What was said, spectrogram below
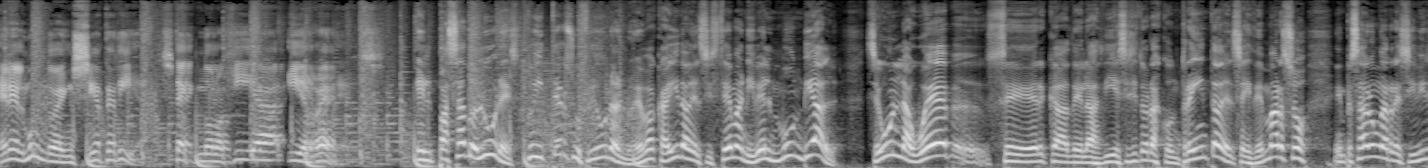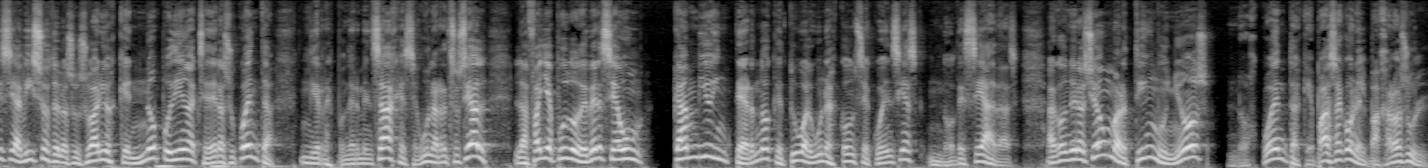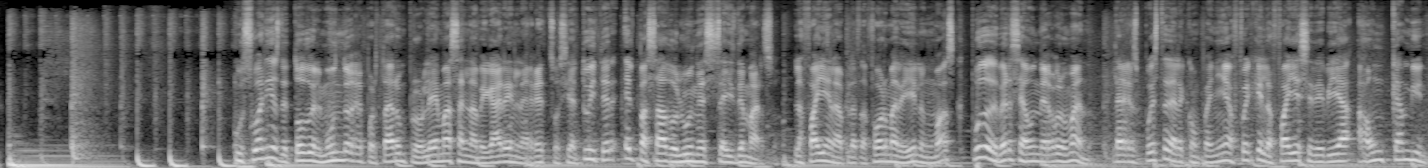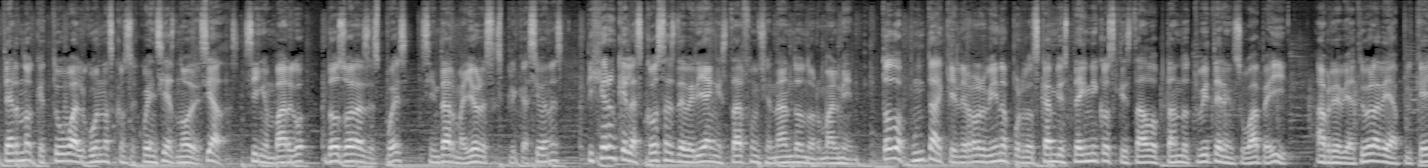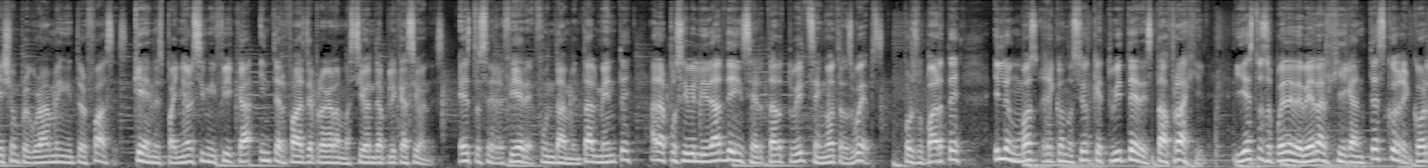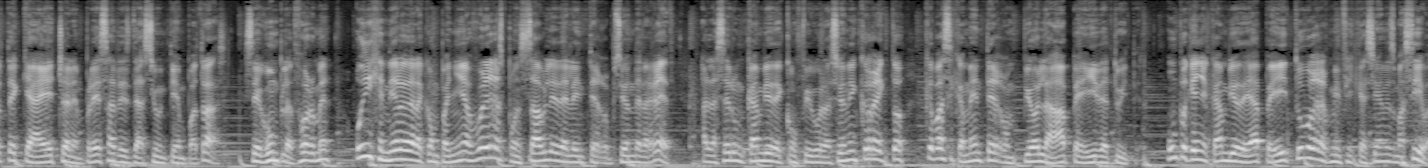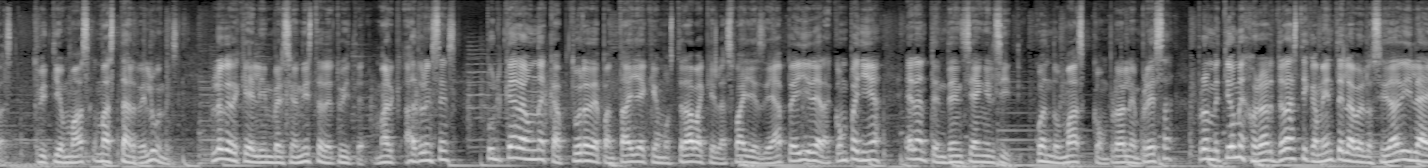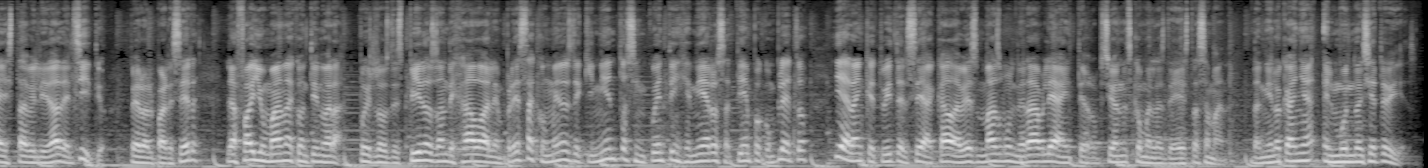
En el mundo en 7 días. Tecnología y redes. El pasado lunes, Twitter sufrió una nueva caída del sistema a nivel mundial. Según la web, cerca de las 17 horas con 30 del 6 de marzo, empezaron a recibirse avisos de los usuarios que no podían acceder a su cuenta ni responder mensajes. Según la red social, la falla pudo deberse a un cambio interno que tuvo algunas consecuencias no deseadas. A continuación, Martín Muñoz nos cuenta qué pasa con el pájaro azul. Usuarios de todo el mundo reportaron problemas al navegar en la red social Twitter el pasado lunes 6 de marzo. La falla en la plataforma de Elon Musk pudo deberse a un error humano. La respuesta de la compañía fue que la falla se debía a un cambio interno que tuvo algunas consecuencias no deseadas. Sin embargo, dos horas después, sin dar mayores explicaciones, dijeron que las cosas deberían estar funcionando normalmente. Todo apunta a que el error vino por los cambios técnicos que está adoptando Twitter en su API, abreviatura de Application Programming Interfaces, que en español significa interfaz de programación de aplicaciones. Esto se refiere fundamentalmente a la posibilidad de insertar tweets en otras webs. Por su parte, Elon Musk reconoció que Twitter está frágil, y esto se puede deber al gigantesco recorte que ha hecho la empresa desde hace un tiempo atrás. Según Platformer, un ingeniero de la compañía fue responsable de la interrupción de la red, al hacer un cambio de configuración incorrecto que básicamente rompió la API de Twitter. Un pequeño cambio de API tuvo ramificaciones masivas, tuiteó Musk más tarde lunes, luego de que el inversionista de Twitter, Mark Andreessen, publicara una captura de pantalla que mostraba que las fallas de API de la compañía eran tendencia en el sitio. Cuando Musk compró la empresa, prometió mejorar drásticamente la velocidad y la estabilidad del sitio, pero al parecer la falla humana continuará, pues los despidos han dejado a la empresa con menos de 550 ingenieros a tiempo completo y harán que Twitter sea cada vez más vulnerable a interrupciones como las de esta semana. Daniel Ocaña, El Mundo en 7 días.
